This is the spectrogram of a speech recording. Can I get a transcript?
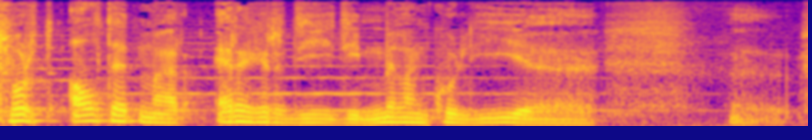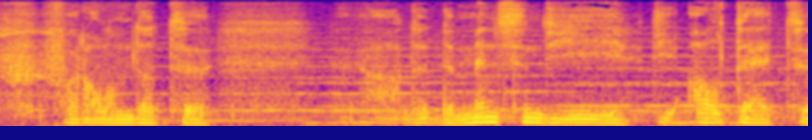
Het wordt altijd maar erger, die, die melancholie. Uh, uh, vooral omdat uh, de, de, mensen die, die altijd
